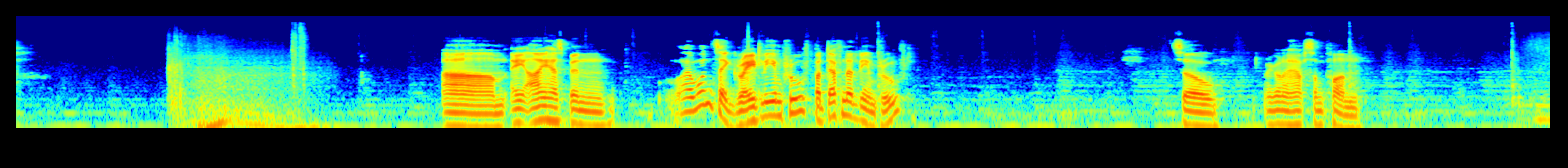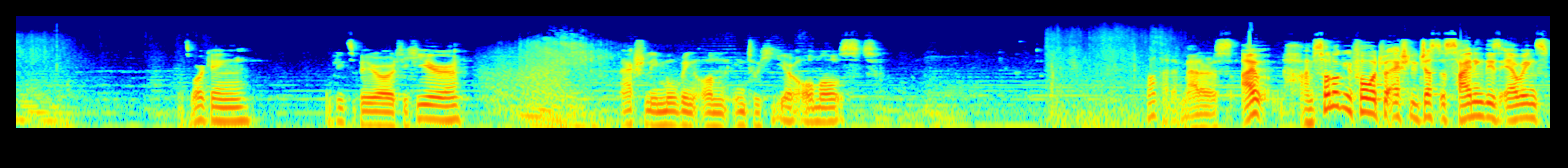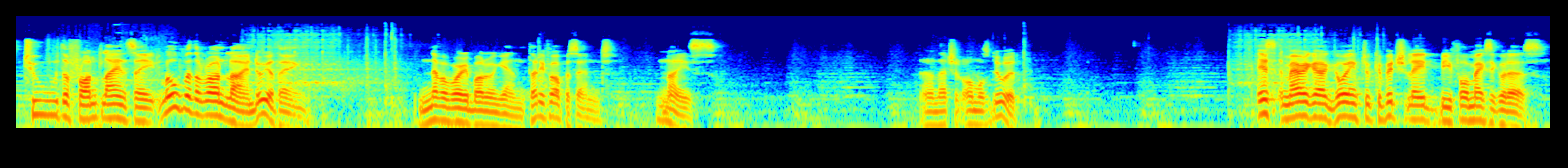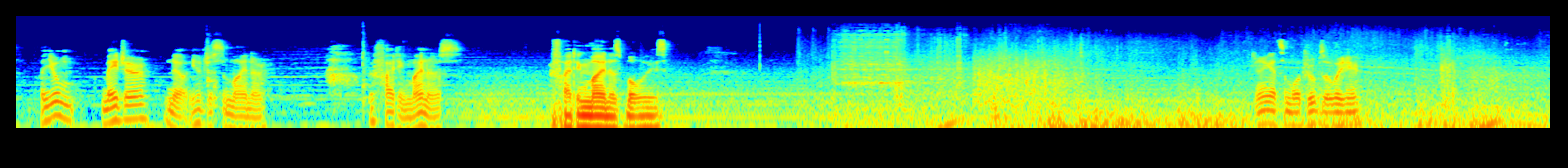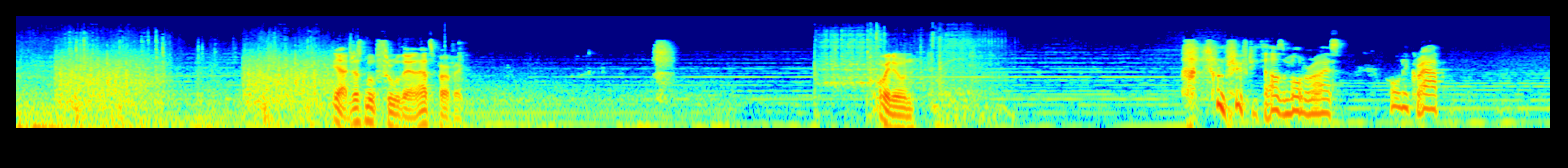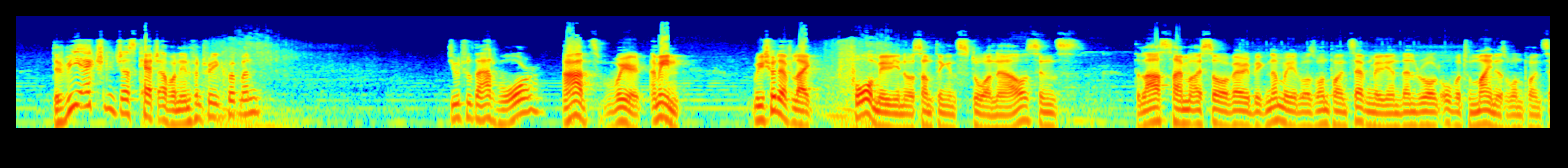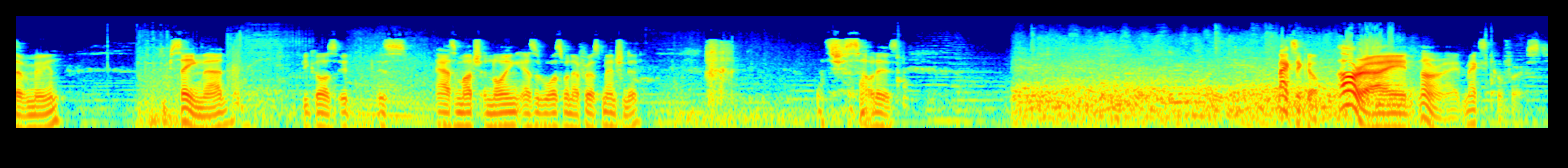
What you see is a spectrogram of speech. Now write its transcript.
Um, AI has been, I wouldn't say greatly improved, but definitely improved. So we're gonna have some fun. It's working. Complete superiority here. Actually moving on into here almost. Not that it matters. I, I'm so looking forward to actually just assigning these air wings to the front line say, move with the front line, do your thing. Never worry about them again. 34%. Nice. And that should almost do it. Is America going to capitulate before Mexico does? Are you major? No, you're just a minor. We're fighting minors. We're fighting minors, boys. Can I get some more troops over here? Yeah, just move through there. That's perfect. What are we doing? 150,000 motorized. Holy crap. Did we actually just catch up on infantry equipment? Due to that war? Ah, it's weird. I mean, we should have like 4 million or something in store now, since the last time I saw a very big number it was 1.7 million, then rolled over to minus 1.7 million. I keep saying that, because it is as much annoying as it was when I first mentioned it. That's just how it is. Mexico. Alright, alright, Mexico first.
